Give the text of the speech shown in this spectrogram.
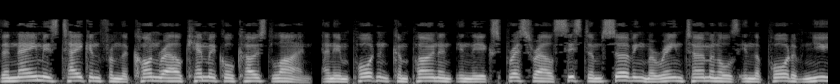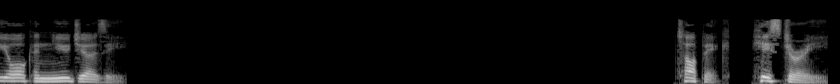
The name is taken from the Conrail Chemical Coast Line, an important component in the expressrail system serving marine terminals in the Port of New York and New Jersey. History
